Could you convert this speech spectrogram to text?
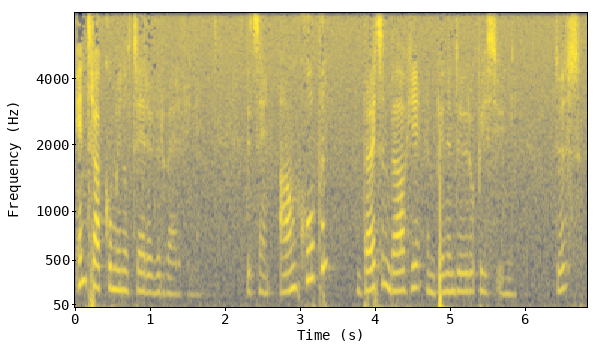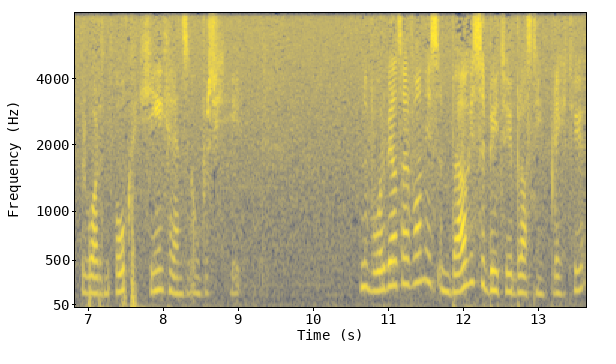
Intracommunautaire verwervingen. Dit zijn aankopen buiten België en binnen de Europese Unie. Dus er worden ook geen grenzen overschreden. Een voorbeeld daarvan is een Belgische btw-belastingplichtige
